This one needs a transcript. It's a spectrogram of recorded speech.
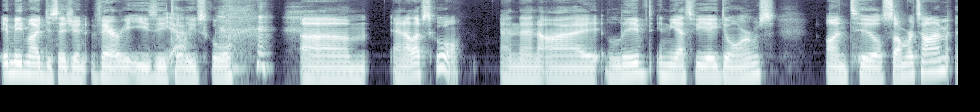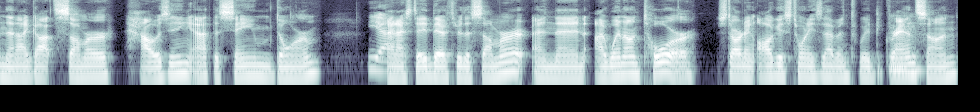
it made my decision very easy to leave school. Um and I left school. And then I lived in the SVA dorms until summertime and then I got summer housing at the same dorm yeah. and I stayed there through the summer. And then I went on tour starting August 27th with Mm-hmm. Grandson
